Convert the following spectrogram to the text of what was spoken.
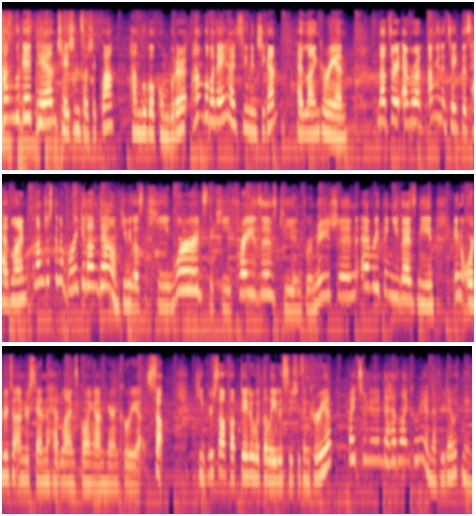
한국에 대한 최신 소식과 한국어 공부를 한꺼번에 할 수 있는 시간 Headline Korean. That's right, everyone. I'm going to take this headline and I'm just going to break it on down. Give you those key words, the key phrases, key information, everything you guys need in order to understand the headlines going on here in Korea. So keep yourself updated with the latest issues in Korea by tuning into Headline Korean every day with me.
